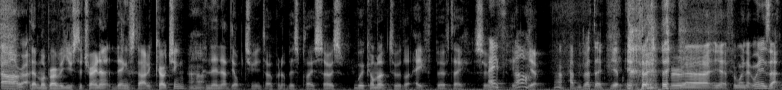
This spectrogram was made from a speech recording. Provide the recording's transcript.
Oh, right. that my brother used to train at. Then started coaching, Uh-huh. and then had the opportunity to open up this place. So it's, we're coming up to the eighth birthday soon. Eighth? Oh. Yep. Oh, happy birthday. Yep. for uh, yeah, for when when is that?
